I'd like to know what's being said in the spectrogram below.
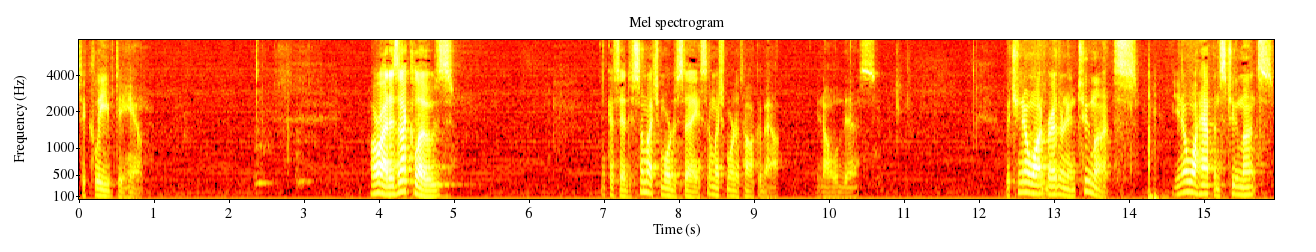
to cleave to Him. All right, as I close, like I said, there's so much more to say, so much more to talk about in all of this. But you know what, brethren? In two months, you know what happens two months?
